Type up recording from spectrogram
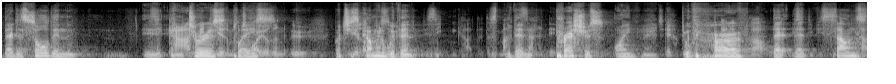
that is sold in, in, a tourist place, but she's coming with an- Visitenkarte. Das macht with a precious ointment, with her that, that sounds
